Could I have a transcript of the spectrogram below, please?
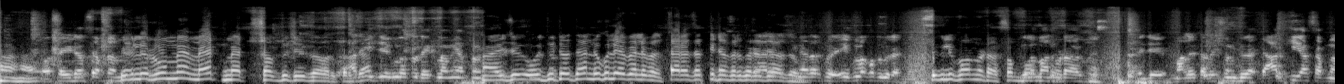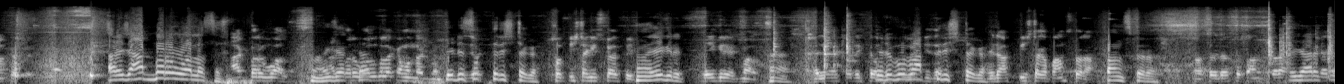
হ্যাঁ হ্যাঁ। আচ্ছা এটা আপনার এগুলি রুমে ম্যাট ম্যাট সব দুটোই ব্যবহার করে আর এই যেগুলো তো দেখলামই আপনার হ্যাঁ এই যে ওই দুটো দেন ওগুলি হাজার তিন হাজার করে দেওয়া যাবে। করে। এগুলো কত করে রাখবেন? এগুলি টাকা সব এগুলো বাউন্ন বান্ন টাকা এই যে মালের কালেকশন আর কি আছে আপনার কাছে? আর এই যে আট বারো ওয়াল আছে। আটবার ওয়াল। হ্যাঁ, এই যে ওয়ালগুলো কেমন রাখবেন এটা ছত্রিশ টাকা। ছত্রিশ টাকা স্কোয়ার ফিট হ্যাঁ এই গ্রেড এই গ্রেড মাল। হ্যাঁ। এটা design। আটত্রিশ টাকা। এটা আটত্রিশ টাকা পাঁচ করা। পাঁচ করা। আচ্ছা এটা হচ্ছে পাঁচ করা। এই যে আরেকটা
